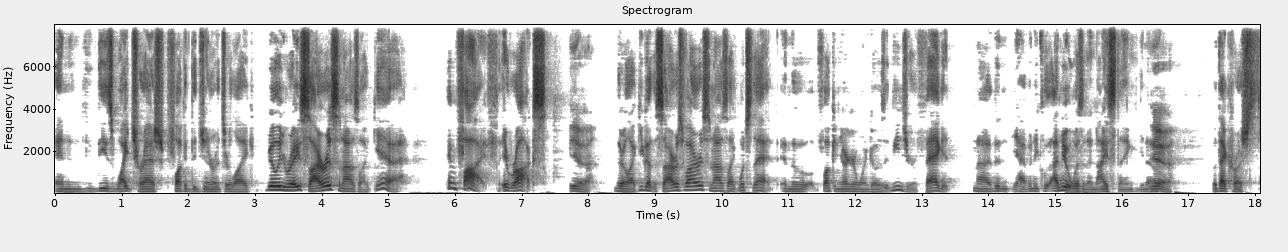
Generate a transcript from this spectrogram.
And these white trash fucking degenerates are like, Billy Ray Cyrus? And I was like, yeah, M5. It rocks. Yeah. They're like, you got the Cyrus virus? And I was like, what's that? And the fucking younger one goes, it means you're a faggot. And I didn't have any clue. I knew it wasn't a nice thing, you know? Yeah. But that crushed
